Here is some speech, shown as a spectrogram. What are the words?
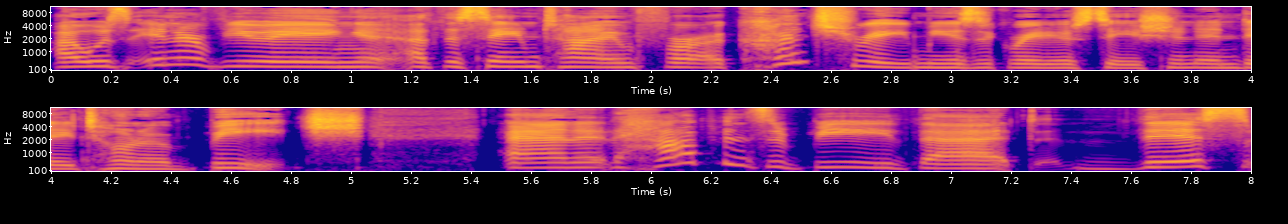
I was interviewing at the same time for a country music radio station in Daytona Beach. And it happened to be that this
